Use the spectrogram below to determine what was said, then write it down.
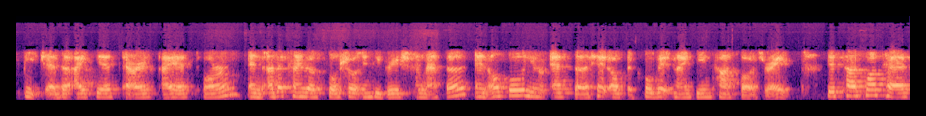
speech at the IPS RSIS forum and other kinds of social integration matters. And also, you know, as the head of the COVID nineteen task force, right? This task force has,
